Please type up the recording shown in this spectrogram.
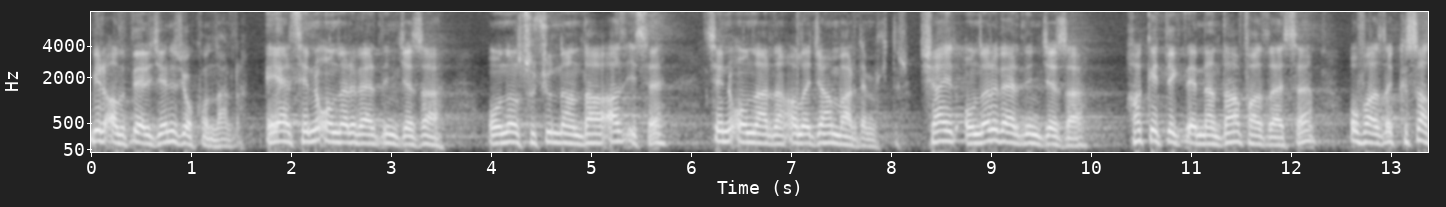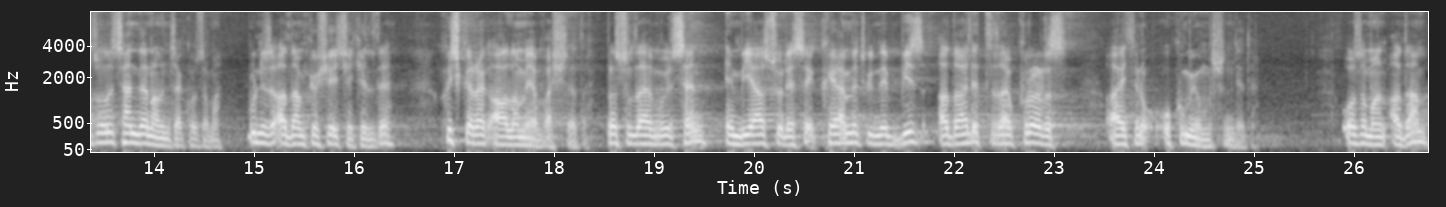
bir alıp vereceğiniz yok onlarla. Eğer senin onlara verdiğin ceza onların suçundan daha az ise senin onlardan alacağın var demektir. Şayet onlara verdiğin ceza hak ettiklerinden daha fazlaysa o fazla kısas olur senden alınacak o zaman. Bunun üzerine adam köşeye çekildi. Hıçkırarak ağlamaya başladı. Resulullah buyuruyor sen Enbiya suresi kıyamet gününde biz adalet tezahür kurarız ayetini okumuyor musun dedi. O zaman adam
